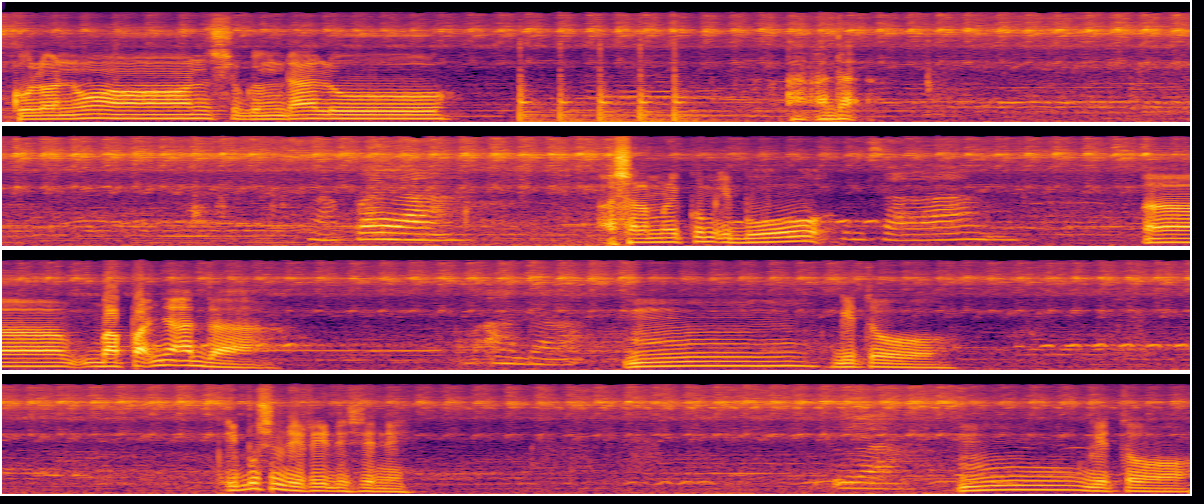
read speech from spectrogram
Kulonwon Sugeng Dalu ah, ada Apa ya? Assalamualaikum Ibu Waalaikumsalam. Eh, Bapaknya ada Oh, ada. Hmm gitu Ibu sendiri di sini Iya. Hmm gitu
